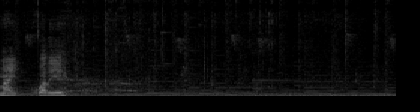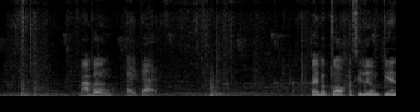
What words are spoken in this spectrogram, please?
ไม่ควาเร มาเบิงไก่ไก่ใบประกอบก็สิเริ่มเปลี่ยน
